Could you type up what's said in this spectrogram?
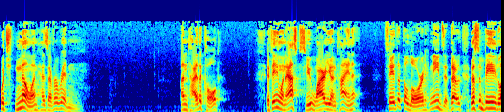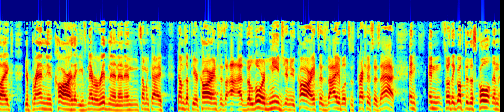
which no one has ever ridden. Untie the colt. If anyone asks you, Why are you untying it? Say that the Lord needs it. This would be like your brand new car that you've never ridden in, and, and someone kind of comes up to your car and says, "The Lord needs your new car. It's as valuable, it's as precious as that." And and so they go up to this colt and,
